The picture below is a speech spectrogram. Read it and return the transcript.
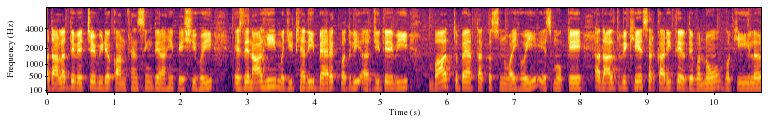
ਅਦਾਲਤ ਦੇ ਵਿੱਚ ਵੀਡੀਓ ਕਾਨਫਰੈਂਸਿੰਗ ਦੇ ਰਾਹੀਂ ਪੇਸ਼ੀ ਹੋਈ। ਇਸ ਦੇ ਨਾਲ ਹੀ ਮਜੀਠੀਆ ਦੀ ਬੈਰਕ ਬਦਲੀ ਅਰਜੀ ਤੇ ਵੀ ਬਾਅਦ ਦੁਪਹਿਰ ਤੱਕ ਸੁਣਵਾਈ ਹੋਈ। ਇਸ ਮੌਕੇ ਅਦਾਲਤ ਵਿਖੇ ਸਰਕਾਰੀ ਧਿਰ ਦੇ ਵੱਲੋਂ ਵਕੀਲ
